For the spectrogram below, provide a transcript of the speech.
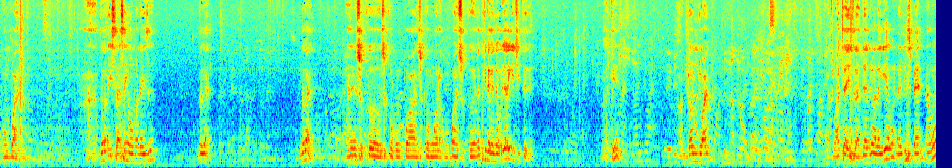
Perempuan uh, Betul istilah saya womanizer Betul kan Betul kan Maksudnya suka Suka perempuan Suka morak perempuan Suka Nanti kita akan tengok lagi cerita dia. Ah, Don Juan. Macam-macam Islam. Don Juan lagi apa? Lady Span apa?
